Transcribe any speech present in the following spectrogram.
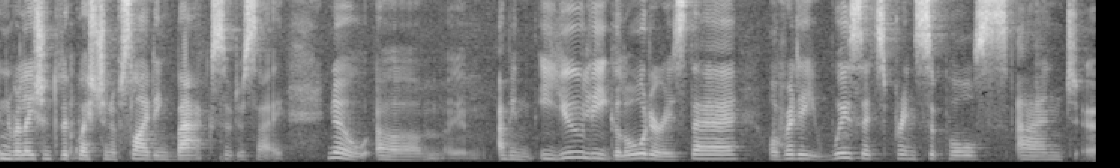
in relation to the question of sliding back, so to say. No, um, I mean, EU legal order is there already with its principles, and uh,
